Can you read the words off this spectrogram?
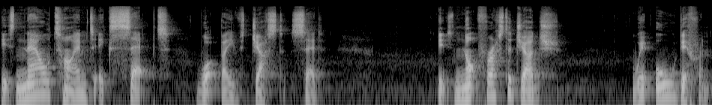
it's now time to accept what they've just said. It's not for us to judge. We're all different.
